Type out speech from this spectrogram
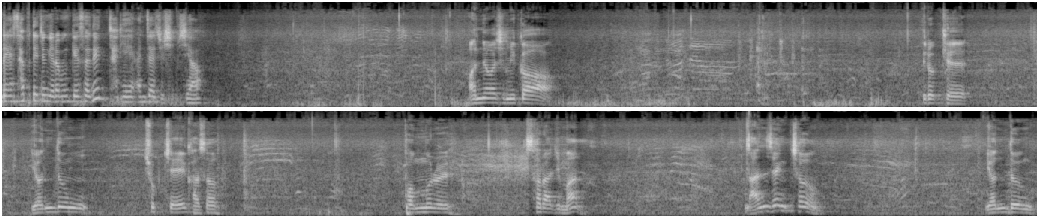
네, 사부대중 여러분께서는 자리에 앉아 주십시오. 안녕하십니까. 이렇게 연둥 축제에 가서 법문을 설하지만 난생 처음 연등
